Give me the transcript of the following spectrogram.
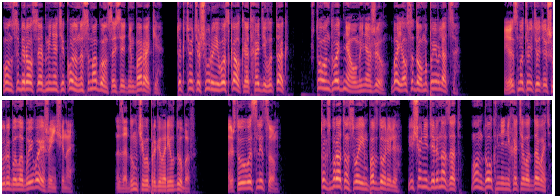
он собирался обменять икону на самогон в соседнем бараке. Так тетя Шура его скалкой отходила так, что он два дня у меня жил, боялся дома появляться. Я смотрю, тетя Шура была боевая женщина. Задумчиво проговорил Дубов. А что у вас с лицом? Так с братом своим повздорили. Еще неделю назад. Он долг мне не хотел отдавать.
